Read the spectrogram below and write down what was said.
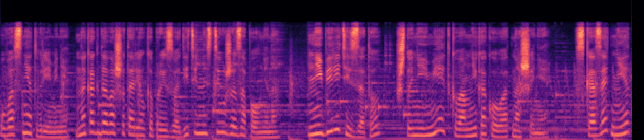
у вас нет времени, на когда ваша тарелка производительности уже заполнена. Не беритесь за то, что не имеет к вам никакого отношения. Сказать «нет»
